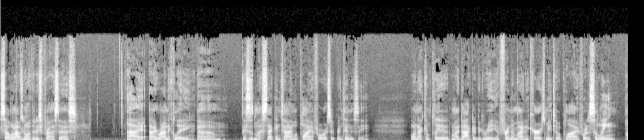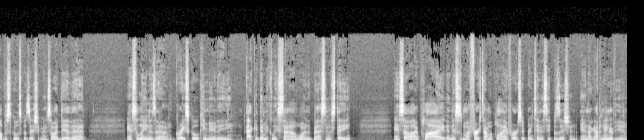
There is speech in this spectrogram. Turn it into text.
So when I was going through this process, I ironically, um, this is my second time applying for a superintendency. When I completed my doctorate degree, a friend of mine encouraged me to apply for the Saline Public Schools position. And so I did that. And Saline is a great school community, academically sound, one of the best in the state. And so I applied, and this was my first time applying for a superintendency position, and I got an interview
